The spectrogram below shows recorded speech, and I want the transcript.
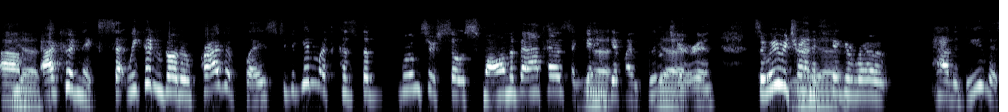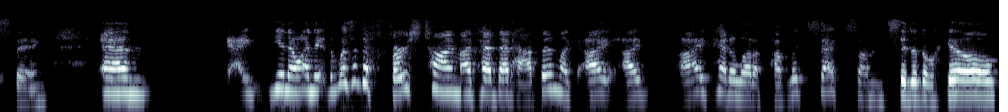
Um, Yes. I couldn't accept. We couldn't go to a private place to begin with because the rooms are so small in the bathhouse. I can't Yeah. even get my wheelchair in. So we were trying Yeah, to yeah. figure out how to do this thing, and I, you know, and it, it wasn't the first time I've had that happen. Like I, I've I've had a lot of public sex on Citadel Hill,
